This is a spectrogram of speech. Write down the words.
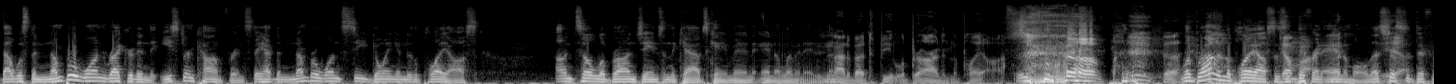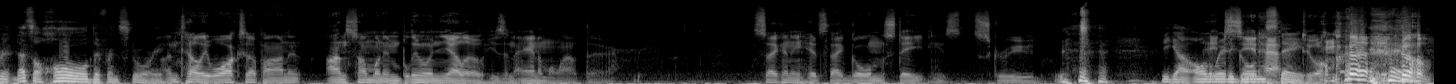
That was the number one record in the Eastern Conference. They had the number one seed going into the playoffs until LeBron James and the Cavs came in and mm. eliminated I'm them. not about to beat LeBron in the playoffs. LeBron in the playoffs is a different on. animal. That's just Yeah. a different. That's a whole different story. Until he walks up on it on someone in blue and yellow, he's an animal out there. Second he hits that Golden State, he's screwed. He got all the way to to Golden State. to him.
